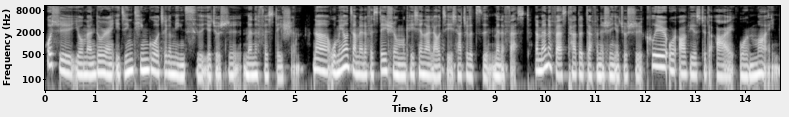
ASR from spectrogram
或许有蛮多人已经听过这个名词，也就是 manifestation。那我们要讲 manifestation，我们可以先来了解一下这个字 manifest。那 manifest 它的 definition 也就是 clear or obvious to the eye or mind。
